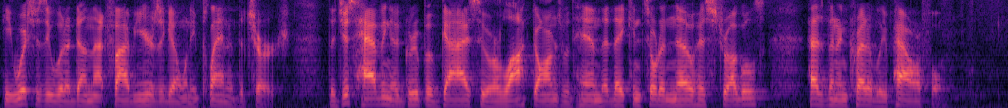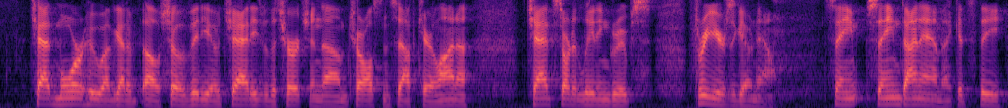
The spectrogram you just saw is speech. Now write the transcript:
He wishes he would have done that five years ago when he planted the church that just having a group of guys who are locked arms with him, that they can sort of know his struggles, has been incredibly powerful. Chad Moore, who I've got to, I'll show a video. Chad, he's with the church in um, Charleston, South Carolina. Chad started leading groups three years ago now. Same, same dynamic. It's the,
